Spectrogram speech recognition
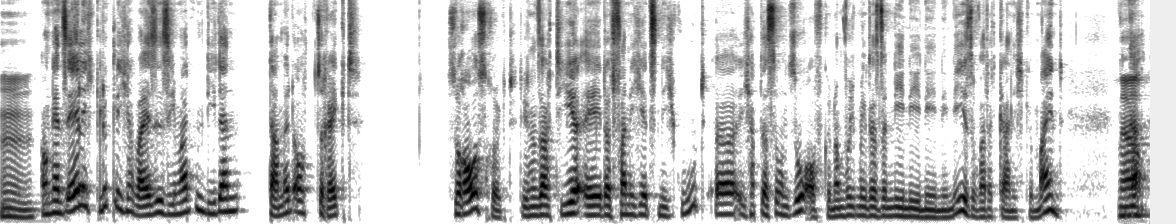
Mhm. Und ganz ehrlich, glücklicherweise ist jemanden, die dann damit auch direkt so rausrückt. Die dann sagt, hier, ey, das fand ich jetzt nicht gut, äh, ich habe das so und so aufgenommen, wo ich mir gedacht habe, nee, nee, nee, nee, nee, so war das gar nicht gemeint. Ja. Ja,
